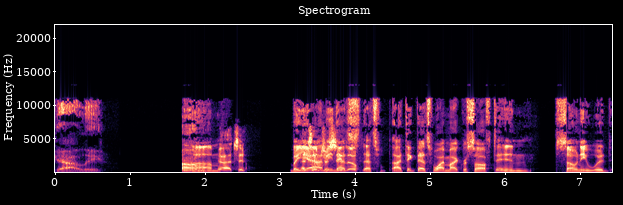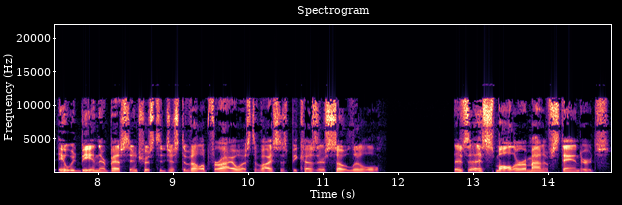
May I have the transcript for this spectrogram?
Golly. Um, Um, Yeah, that's it. but that's yeah, I mean that's though. that's I think that's why Microsoft and Sony would it would be in their best interest to just develop for iOS devices because there's so little there's a smaller amount of standards.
